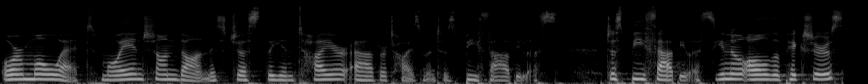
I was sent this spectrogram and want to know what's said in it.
or Moet, Moet and Chandon, it's just the entire advertisement is be fabulous. Just be fabulous. You know all the pictures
